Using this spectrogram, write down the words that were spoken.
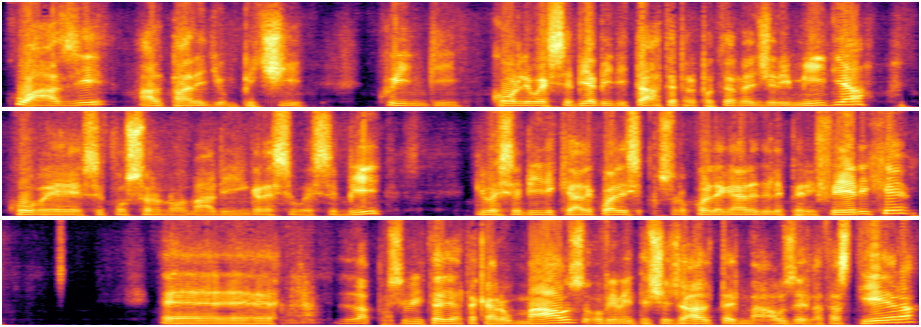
quasi al pari di un PC. Quindi con le USB abilitate per poter leggere i media, come se fossero normali ingressi USB, gli USB alle quali si possono collegare delle periferiche, eh, la possibilità di attaccare un mouse, ovviamente c'è già il mouse e la tastiera,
